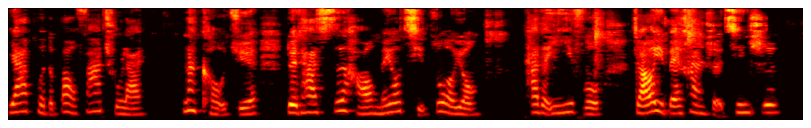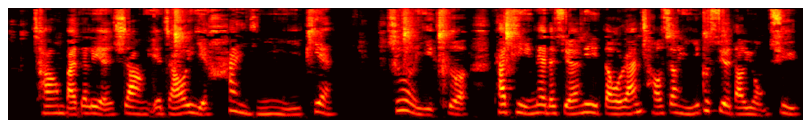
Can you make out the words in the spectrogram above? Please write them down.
压迫的爆发出来。那口诀对他丝毫没有起作用，他的衣服早已被汗水浸湿，苍白的脸上也早已汗盈一片。这一刻，他体内的玄力陡然朝向一个穴道涌去，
